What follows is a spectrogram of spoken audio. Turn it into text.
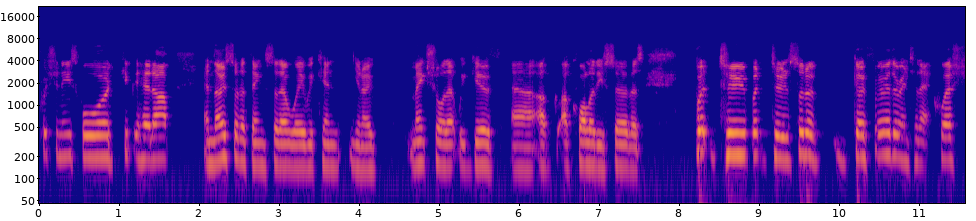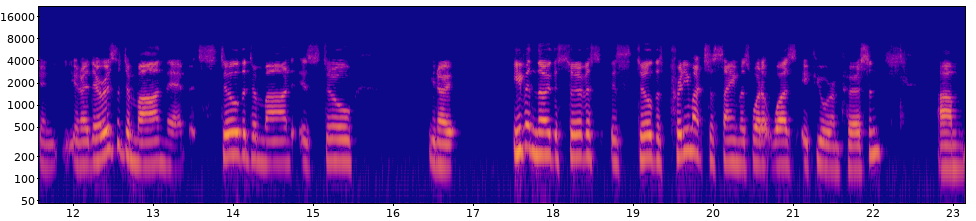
push your knees forward, keep your head up, and those sort of things. So that way we can you know make sure that we give uh, a, a quality service. But to but to sort of go further into that question, you know there is a demand there, but still the demand is still you know even though the service is still the, pretty much the same as what it was if you were in person, um,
